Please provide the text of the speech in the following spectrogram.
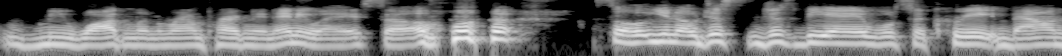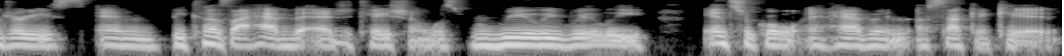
me waddling around pregnant anyway so so you know just just being able to create boundaries and because i have the education was really really integral in having a second kid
